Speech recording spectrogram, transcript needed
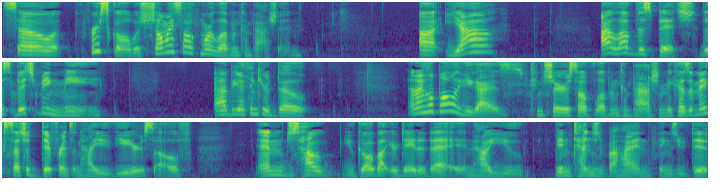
So, first goal was show myself more love and compassion. Uh, yeah, I love this bitch. This bitch being me. Abby, I think you're dope. And I hope all of you guys can show yourself love and compassion because it makes such a difference in how you view yourself and just how you go about your day to day and how you, the intention behind the things you do.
